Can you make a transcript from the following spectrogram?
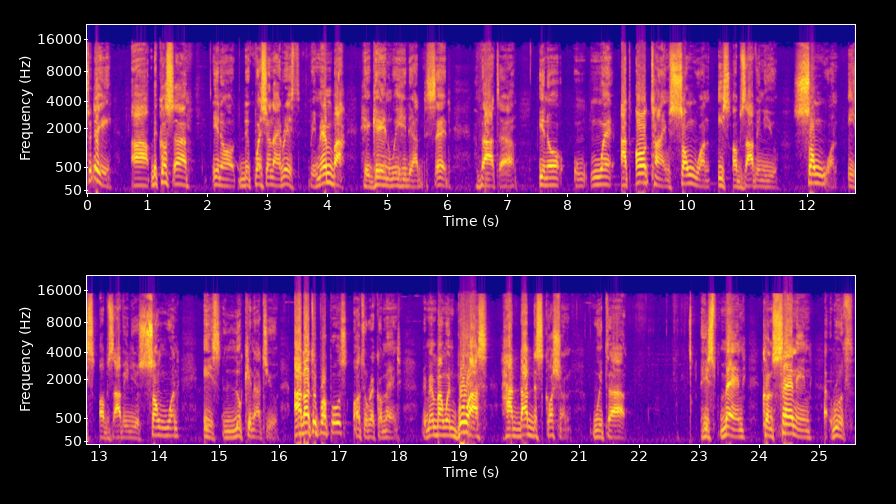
today, uh, because, uh, you know, the question I raised, remember, again, we had said that, uh, you know, when at all times someone is observing you, someone is observing you, someone is looking at you, either to propose or to recommend. Remember when Boaz had that discussion with uh, his men concerning Ruth,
